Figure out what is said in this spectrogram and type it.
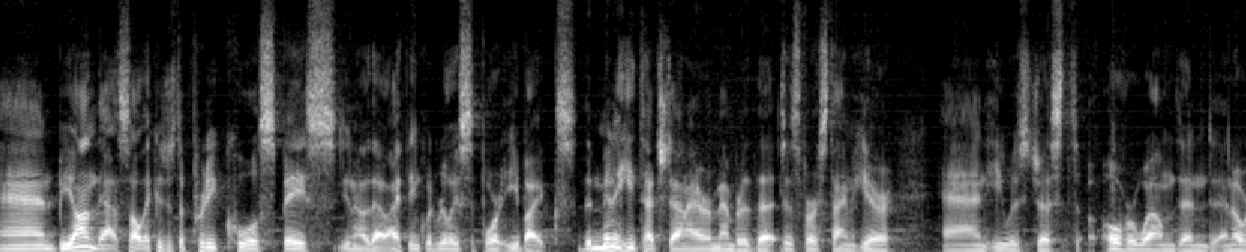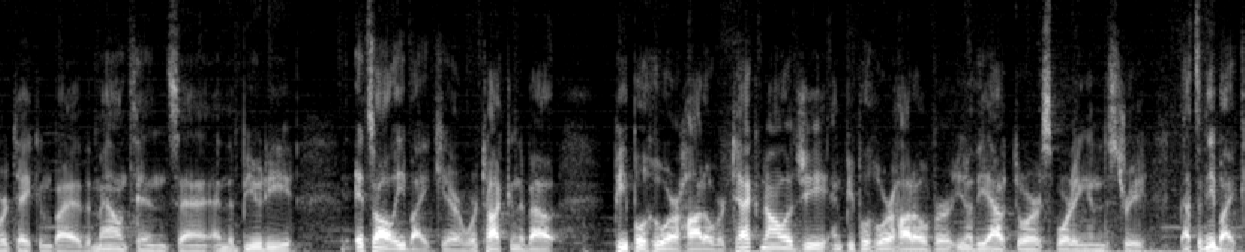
And beyond that, Salt Lake is just a pretty cool space, you know, that I think would really support e-bikes. The minute he touched down, I remember that his first time here, and he was just overwhelmed and, and overtaken by the mountains and, and the beauty. It's all e-bike here. We're talking about people who are hot over technology and people who are hot over you know the outdoor sporting industry. That's an e-bike,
